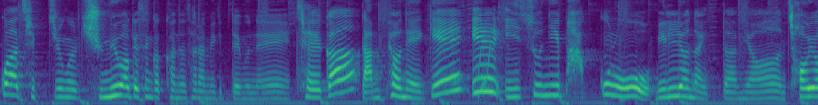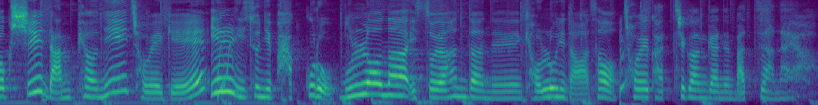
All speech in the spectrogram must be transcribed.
과 집중을 중요하게 생각하는 사람이기 때문에 제가 남편에게 1, 2순위 밖으로 밀려나 있다면 저 역시 남편이 저에게 1, 2순위 밖으로 물러나 있어야 한다는 결론이 나와서 저의 가치관과는 맞지 않아요.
